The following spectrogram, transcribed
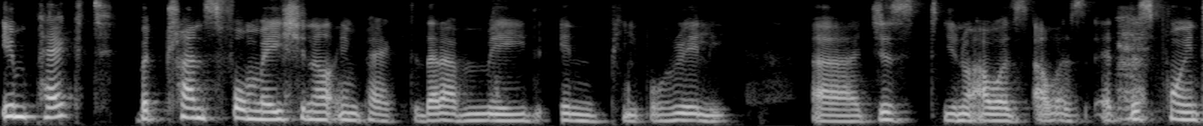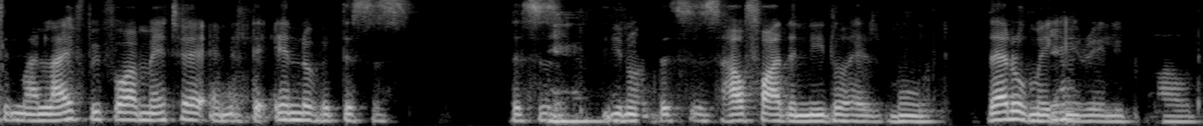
impact, but transformational impact that I've made in people, really. Uh, just you know i was i was at this point in my life before i met her and at the end of it this is this is yeah. you know this is how far the needle has moved that'll make yeah. me really proud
